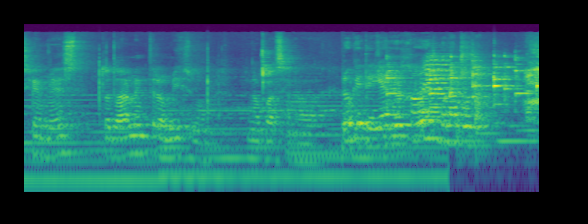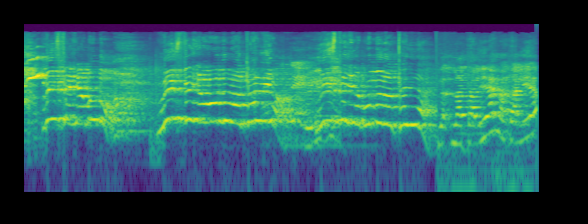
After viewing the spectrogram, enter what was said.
es que me es totalmente lo mismo. No pasa nada. Lo que te haya dejado es una cosa. ¡Me está llamando! ¡Me está llamando Natalia! ¡Me está llamando Natalia! Na- ¿Natalia?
